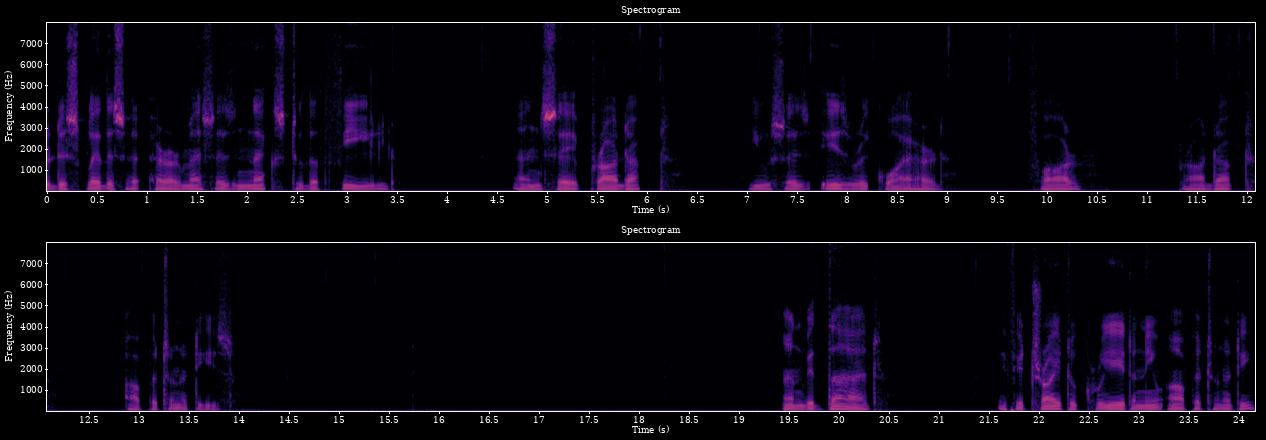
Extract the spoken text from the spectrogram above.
to display this error message next to the field and say product usage is required for product opportunities. And with that if you try to create a new opportunity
